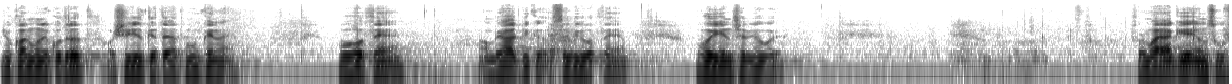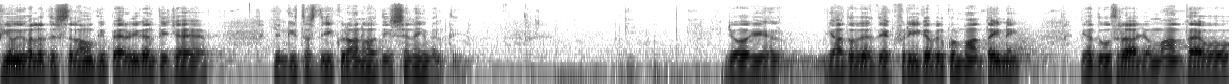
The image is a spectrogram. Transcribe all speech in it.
جو قانون قدرت اور شریعت کے تحت ممکن ہیں۔ وہ ہوتے ہیں امبیاج بھی سے بھی ہوتے ہیں، وہی ان سے بھی ہوئے۔ فرمایا کہ ان صوفیوں کی غلط اصطلاحوں کی پیروی کا نتیجہ ہے جن کی تصدیق قرآن و حدیث سے نہیں ملتی۔ جو یہ، یا تو دیکھ فری کا بالکل مانتا ہی نہیں، یا دوسرا جو مانتا ہے وہ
